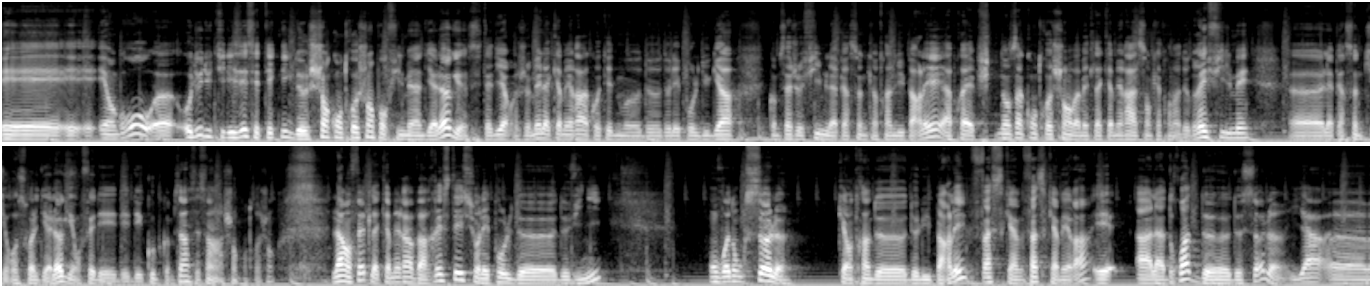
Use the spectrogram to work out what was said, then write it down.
Et, et- et en gros, euh, au lieu d'utiliser cette technique de champ contre champ pour filmer un dialogue, c'est-à-dire je mets la caméra à côté de, mo- de- de l'épaule du gars, comme ça je filme la personne qui est en train de lui parler. Après, dans un contre-champ, on va mettre la caméra à 180 degrés, filmer euh, la personne qui reçoit le dialogue et on fait des, des- des coupes comme ça. C'est ça champ contre champ. Là, en fait, la caméra va rester sur l'épaule de, de. On voit donc Sol qui est en train de, lui parler face, cam- face caméra et à la droite de, Sol il y a euh,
